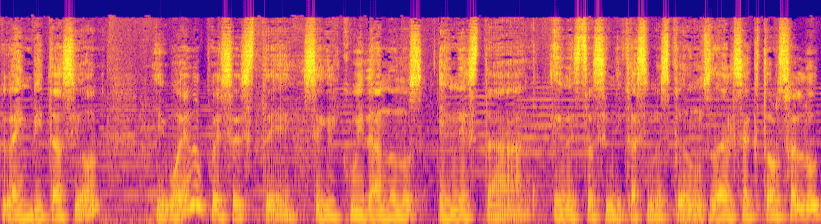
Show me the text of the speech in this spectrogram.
la invitación y bueno, pues este seguir cuidándonos en esta en estas indicaciones que nos da el sector salud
